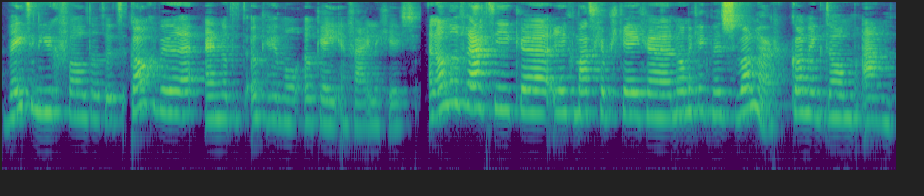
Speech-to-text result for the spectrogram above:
weet in ieder geval dat het kan gebeuren en dat het ook helemaal oké en veilig is. Een andere vraag die ik uh, regelmatig heb gekregen. Nanneke, ik ben zwanger. Kan ik dan aan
